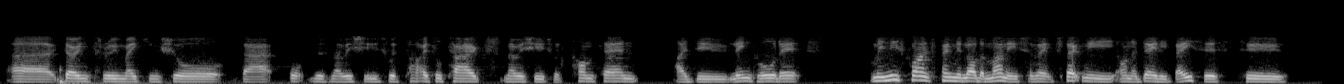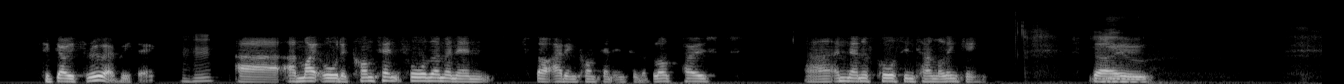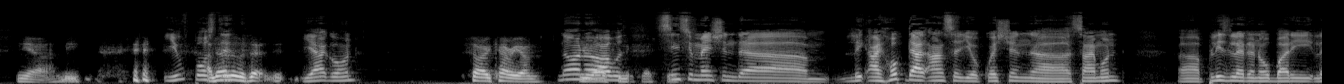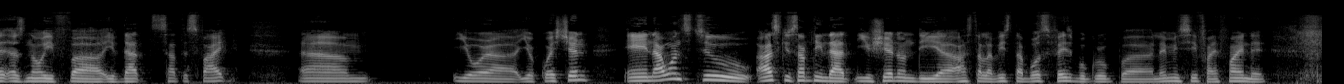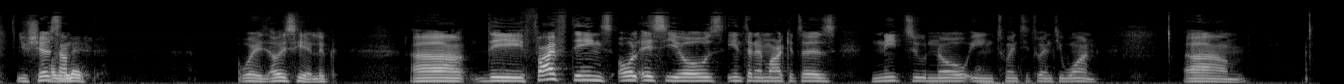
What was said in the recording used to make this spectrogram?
uh, going through making sure that there's no issues with title tags, no issues with content. I do link audits. I mean, these clients pay me a lot of money, so they expect me on a daily basis to to go through everything. hmm Uh, I might order content for them and then start adding content into the blog posts. Uh, and then, of course, internal linking. So, You- yeah. The, You've I know there posted. was a. Yeah, go on. Sorry, carry on. No, no, I was. me a question. Since you mentioned, um, I hope that answered your question, uh, Simon. Uh, please let know. Let us know if uh, if that satisfied um, your uh, your question. And I want to ask you something that you shared on the uh, Hasta la Vista Boss Facebook group. Uh, let me see if I find it. You shared On the some. Where is? Oh, it's here. Look. Uh, the five things all SEOs, internet marketers need to know in 2021. Um,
